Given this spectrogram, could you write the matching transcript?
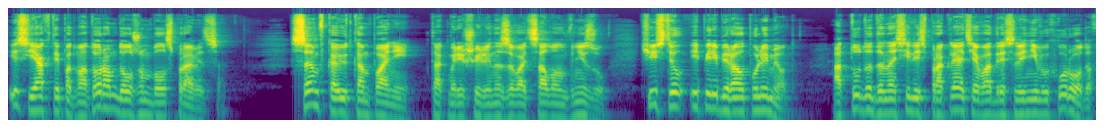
и с яхтой под мотором должен был справиться. Сэм в кают-компании, так мы решили называть салон внизу, чистил и перебирал пулемет. Оттуда доносились проклятия в адрес ленивых уродов,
